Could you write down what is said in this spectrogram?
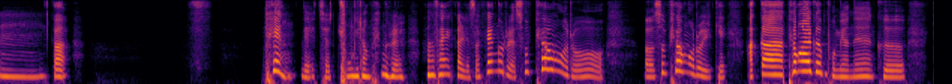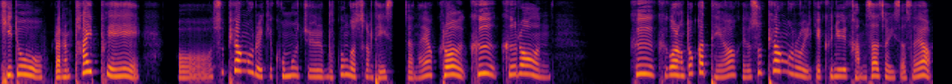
음, 그러니까 횡, 네, 제가 종이랑 횡을 항상 헷갈려서 횡으로 요 수평으로 어, 수평으로 이렇게 아까 평활근 보면은 그 기도라는 파이프에 어, 수평으로 이렇게 고무줄 묶은 것처럼 돼 있잖아요. 그런 그 그런 그 그거랑 똑같아요. 그래서 수평으로 이렇게 근육이 감싸져 있어서요.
